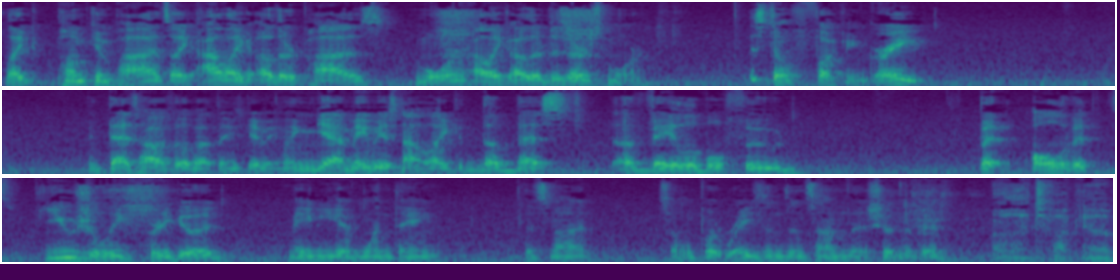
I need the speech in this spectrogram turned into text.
Like pumpkin pie, it's like I like other pies more. I like other desserts more. It's still fucking great. Like, that's how I feel about Thanksgiving. Like, yeah, maybe it's not like the best available food, but all of it's usually pretty good. Maybe you have one thing that's not. Someone put raisins in something that shouldn't have been. Oh, that's fucked up.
